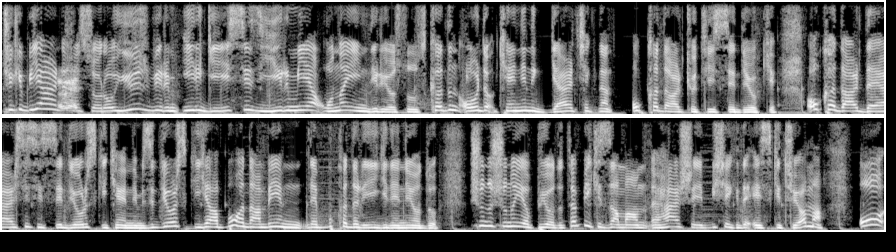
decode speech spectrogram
Çünkü bir yerden Evet. sonra o 100 birim ilgiyi siz 20'ye 10'a indiriyorsunuz. Kadın orada kendini gerçekten o kadar kötü hissediyor ki. O kadar değersiz hissediyoruz ki kendimizi. Diyoruz ki ya bu adam benimle bu kadar ilgileniyordu. Şunu şunu yapıyordu. Tabii ki zaman her şeyi bir şekilde eskitiyor ama o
